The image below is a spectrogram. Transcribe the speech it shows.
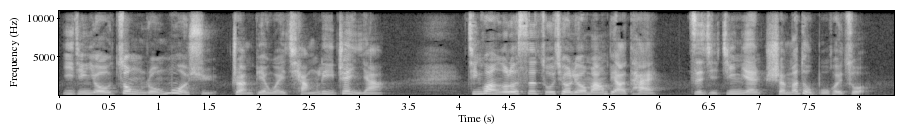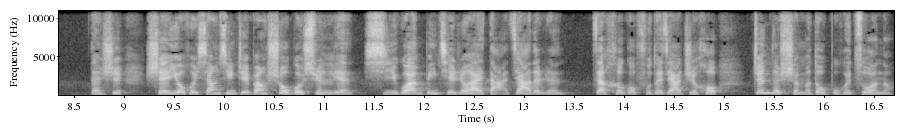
已经由纵容默许转变为强力镇压。尽管俄罗斯足球流氓表态自己今年什么都不会做，但是谁又会相信这帮受过训练、习惯并且热爱打架的人，在喝过伏特加之后真的什么都不会做呢？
